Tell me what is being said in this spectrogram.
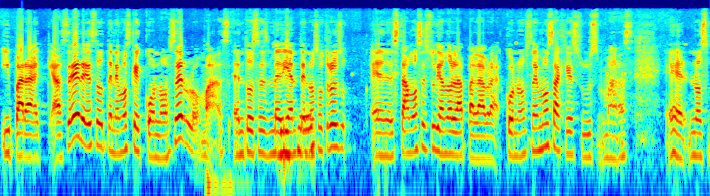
Y para hacer eso tenemos que conocerlo más. Entonces, mediante nosotros estamos estudiando la palabra, conocemos a Jesús más, eh, nos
